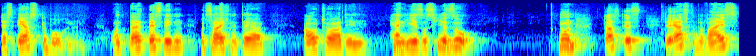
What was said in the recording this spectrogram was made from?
des Erstgeborenen. Und da, deswegen bezeichnet der Autor den Herrn Jesus hier so. Nun, das ist der erste Beweis.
